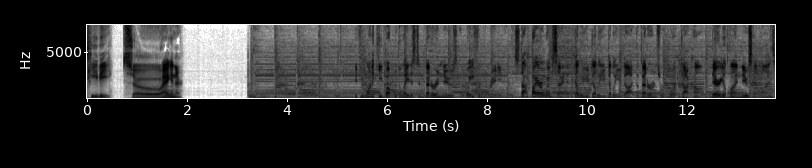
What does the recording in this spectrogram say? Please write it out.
TV. So hang in there. If you want to keep up with the latest in veteran news away from the radio, stop by our website at www.theveteransreport.com. There you'll find news headlines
